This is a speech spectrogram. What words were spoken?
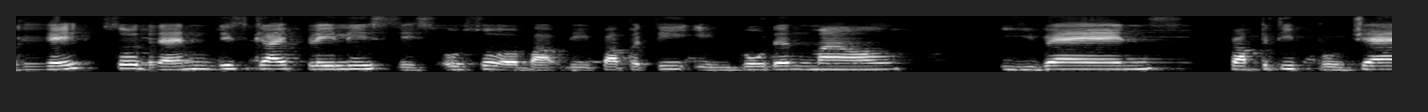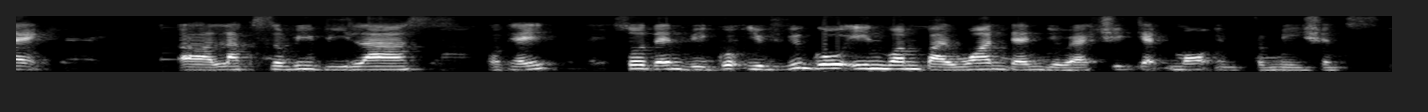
Okay, so then this guy playlist is also about the property in Golden Mile, events, property project, uh, luxury villas. Okay, so then we go, if you go in one by one, then you actually get more informations.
